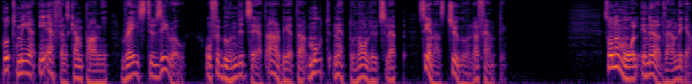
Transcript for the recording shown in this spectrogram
gått med i FNs kampanj Race to Zero och förbundit sig att arbeta mot netto-nollutsläpp senast 2050. Sådana mål är nödvändiga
